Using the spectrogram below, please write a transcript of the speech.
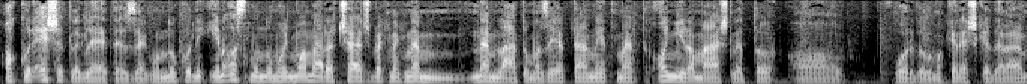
Akkor esetleg lehet ezzel gondolkodni. Én azt mondom, hogy ma már a chargebacknek nem, nem látom az értelmét, mert annyira más lett a, a forgalom, a kereskedelem,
